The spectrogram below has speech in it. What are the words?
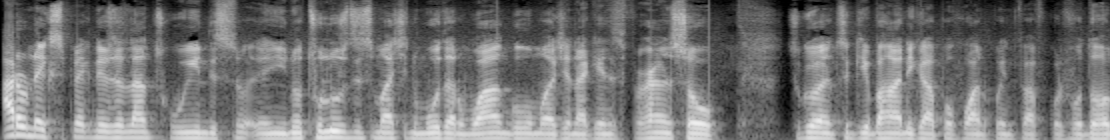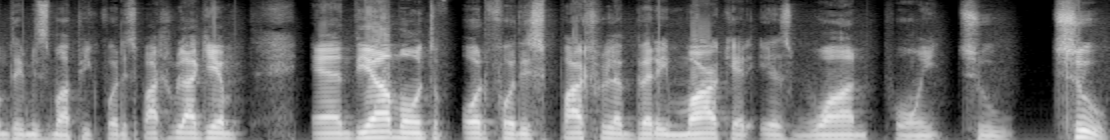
I don't expect New Zealand to win this, uh, you know, to lose this match in more than one goal margin against France. So to go and to give a handicap of 1.5 goal for the home team is my pick for this particular game. And the amount of odd for this particular betting market is 1.22.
